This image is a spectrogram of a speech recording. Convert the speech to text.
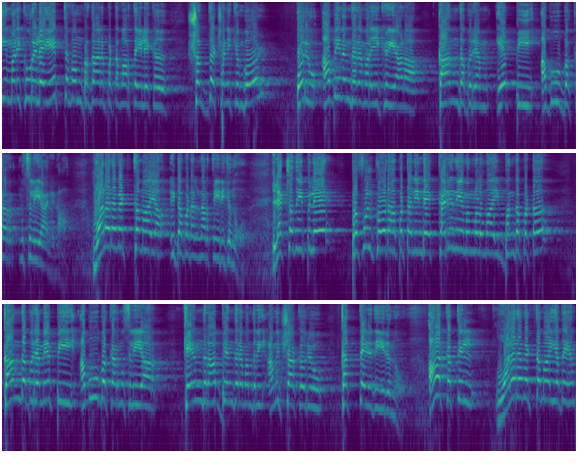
ഈ മണിക്കൂറിലെ ഏറ്റവും പ്രധാനപ്പെട്ട വാർത്തയിലേക്ക് ശ്രദ്ധ ക്ഷണിക്കുമ്പോൾ ഒരു അഭിനന്ദനം അറിയിക്കുകയാണ് കാന്തപുരം എ പി അബൂബക്കർ മുസ്ലിയാനിട വളരെ വ്യക്തമായ ഇടപെടൽ നടത്തിയിരിക്കുന്നു. ലക്ഷദ്വീപിലെ പ്രഫുൽ കോട പട്ടലിന്റെ കരിനിയമങ്ങളുമായി ബന്ധപ്പെട്ട് കാന്തപുരം എ പി അബൂബക്കർ മുസ്ലിയാർ കേന്ദ്ര ആഭ്യന്തരമന്ത്രി അമിത്ഷാക്ക് ഒരു കത്തെഴുതിയിരുന്നു. ആ കത്തിൽ വളരെ വ്യക്തമായി അദ്ദേഹം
